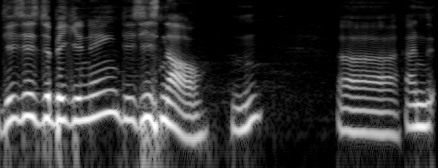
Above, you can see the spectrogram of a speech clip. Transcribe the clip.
this is the beginning, this is now. Mm. And,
